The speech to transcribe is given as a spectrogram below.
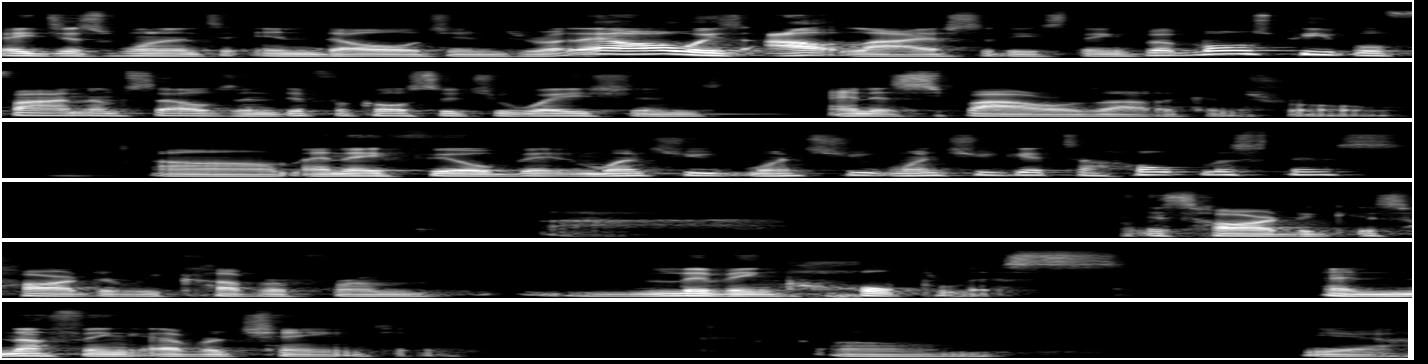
they just wanted to indulge in drugs. They're always outliers to these things, but most people find themselves in difficult situations and it spirals out of control. Um, and they feel bitten. Once you once you once you get to hopelessness, uh, it's hard to it's hard to recover from living hopeless and nothing ever changing. Um, yeah.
